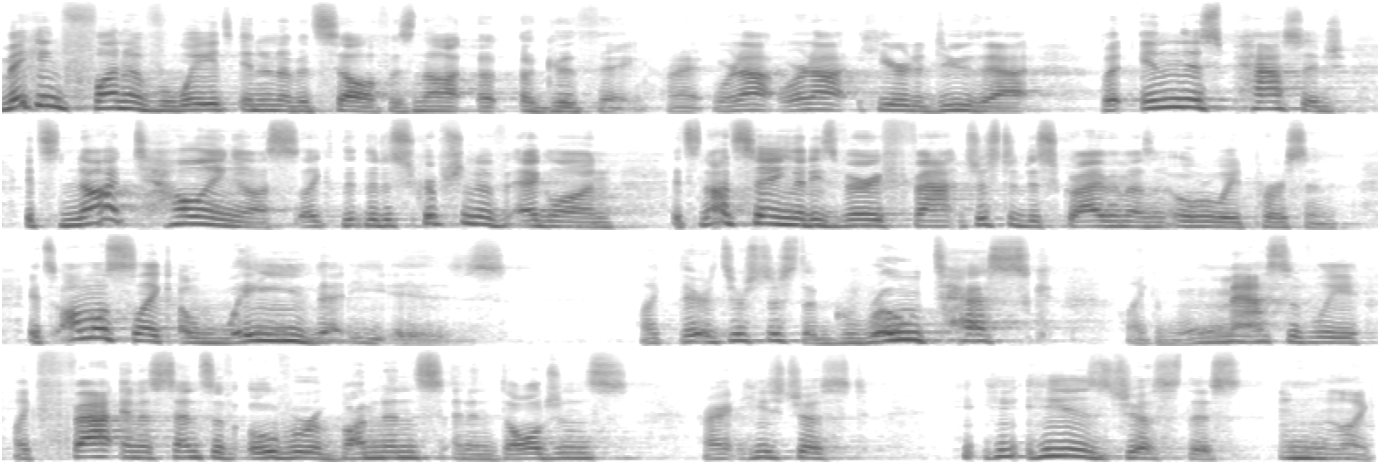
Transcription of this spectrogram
making fun of weight in and of itself is not a, a, good thing, right? We're not, we're not here to do that. But in this passage, it's not telling us, like the, the description of Eglon, it's not saying that he's very fat just to describe him as an overweight person. It's almost like a way that he is. Like there, there's just a grotesque, like massively, like fat in a sense of overabundance and indulgence, right? He's just, he, he, is just this, mm, like,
